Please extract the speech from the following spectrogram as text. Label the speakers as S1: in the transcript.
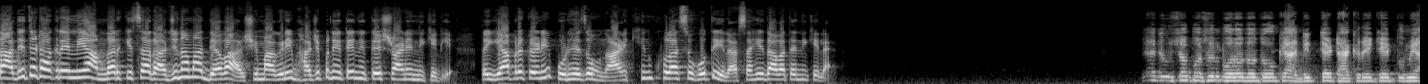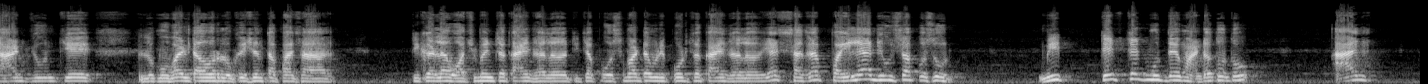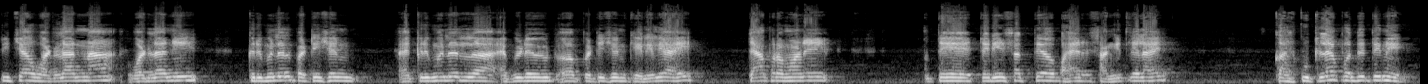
S1: तर आदित्य ठाकरेंनी आमदारकीचा राजीनामा द्यावा अशी मागणी भाजप नेते नितेश राणेंनी केली आहे. तर या प्रकरणी पुढे जाऊन आणखीन खुलासे होतील असाही दावा त्यांनी केलाय.
S2: दिवसापासून बोलत होतो की आदित्य ठाकरेचे तुम्ही आठ जूनचे मोबाईल टावर लोकेशन तपासा. तिकडल्या वॉचमॅनचं काय झालं तिच्या पोस्टमॉर्टम रिपोर्टचं काय झालं या सगळ्या पहिल्या दिवसापासून मी तेच तेच मुद्दे मांडत होतो. आज तिच्या वडिलांना वडिलांनी criminal petition criminal affidavit petition केलेली आहे. त्याप्रमाणे ते त्यांनी सत्य बाहेर सांगितलेलं आहे. का- कुठल्या पद्धतीने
